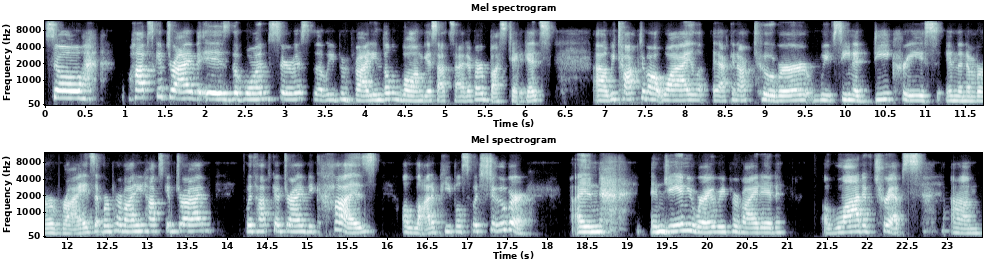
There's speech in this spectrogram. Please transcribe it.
So Hop Skip Drive is the one service that we've been providing the longest outside of our bus tickets. Uh, we talked about why back in October, we've seen a decrease in the number of rides that we're providing Hop Skip Drive with Hop Skip Drive because a lot of people switched to Uber. And in January, we provided a lot of trips um,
